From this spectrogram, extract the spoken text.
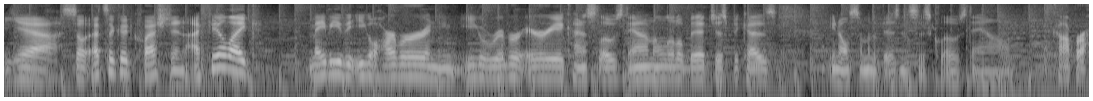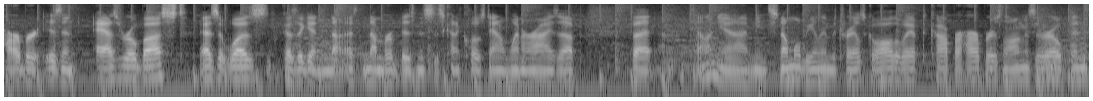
Yeah, so that's a good question. I feel like maybe the Eagle Harbor and Eagle River area kind of slows down a little bit just because, you know, some of the businesses close down. Copper Harbor isn't as robust as it was because, again, a number of businesses kind of close down and winterize up. But I'm telling you, I mean, snowmobiling, the trails go all the way up to Copper Harbor as long as they're open.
